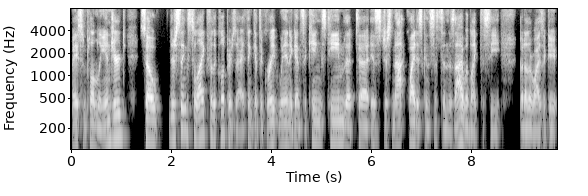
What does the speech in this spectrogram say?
Mason Plumlee injured. So there's things to like for the Clippers there. I think it's a great win against a Kings team that uh, is just not quite as consistent as I would like to see, but otherwise a great,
